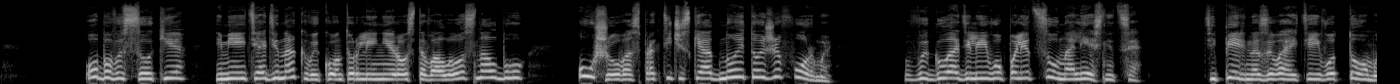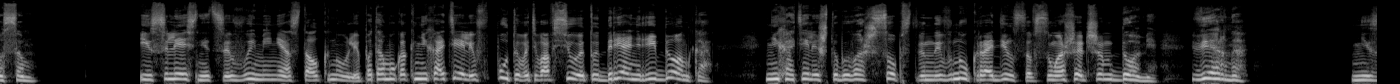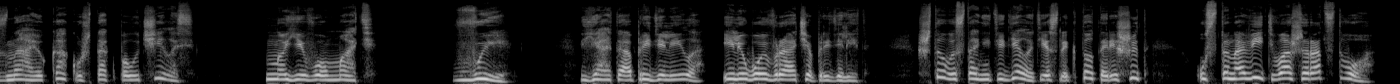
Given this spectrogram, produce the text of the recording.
Оба высокие, имеете одинаковый контур линии роста волос на лбу, уши у вас практически одной и той же формы. Вы гладили его по лицу на лестнице. Теперь называете его Томасом. И с лестницы вы меня столкнули, потому как не хотели впутывать во всю эту дрянь ребенка. Не хотели, чтобы ваш собственный внук родился в сумасшедшем доме — верно? Не знаю, как уж так получилось, но его мать — вы. Я это определила, и любой врач определит. Что вы станете делать, если кто-то решит установить ваше родство?»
